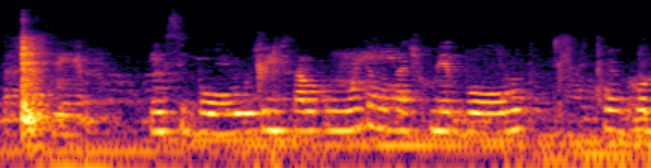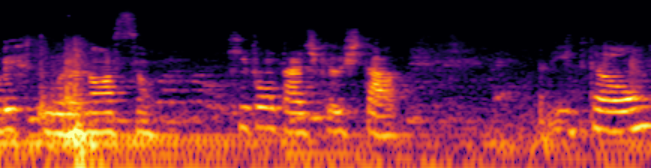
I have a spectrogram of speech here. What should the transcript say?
pra fazer esse bolo. Gente, tava com muita vontade de comer bolo com cobertura. Nossa, que vontade que eu estava. Então,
